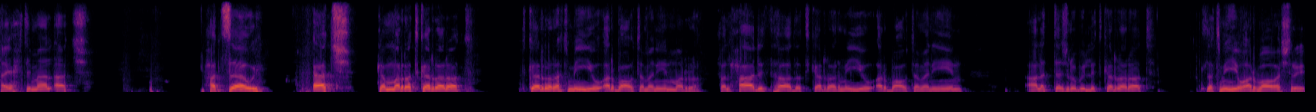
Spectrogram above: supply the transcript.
هي احتمال H حتساوي H كم مرة تكررت؟ تكررت 184 مرة. فالحادث هذا تكرر 184 على التجربة اللي تكررت 324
